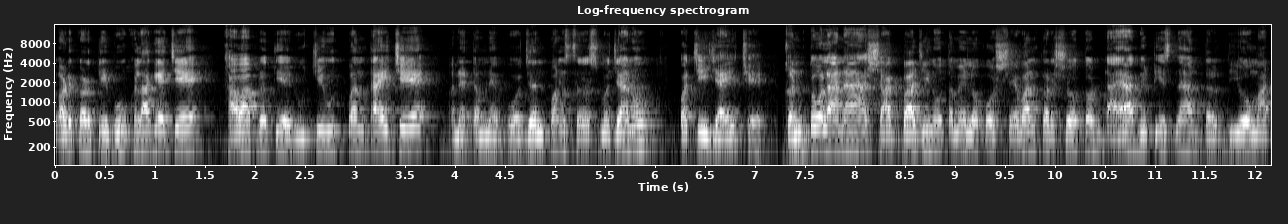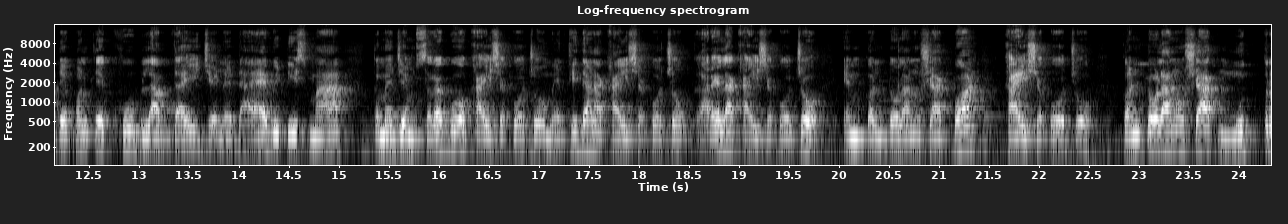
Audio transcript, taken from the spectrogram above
કડકડતી ભૂખ લાગે છે, ખાવા પ્રત્યે રુચિ ઉત્પન્ન થાય છે અને તમને ભોજન પણ સરસ મજાનું પચી જાય છે. કંટોલાના શાકભાજીનું તમે લોકો સેવન કરશો તો ડાયાબિટીસના દર્દીઓ માટે પણ તે ખૂબ લાભદાયી છે. એટલે ડાયાબિટીસમાં તમે જેમ સરગવો ખાઈ શકો છો, મેથીદાણા ખાઈ શકો છો, કારેલા ખાઈ શકો છો, એમ કંટોલાનું શાક પણ ખાઈ શકો છો. કંટોલાનું શાક મૂત્ર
